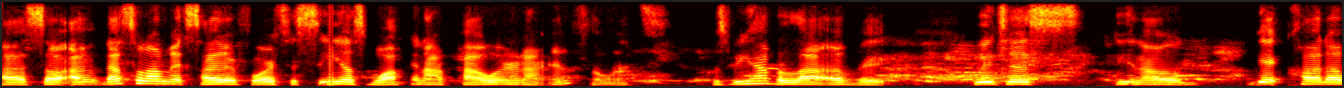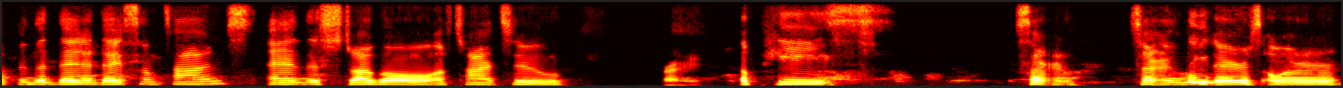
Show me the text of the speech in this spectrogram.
uh, so I, that's what I'm excited for to see us walk in our power and our influence because we have a lot of it. We just, you know, get caught up in the day to day sometimes and the struggle of trying to Right. appease certain certain leaders or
